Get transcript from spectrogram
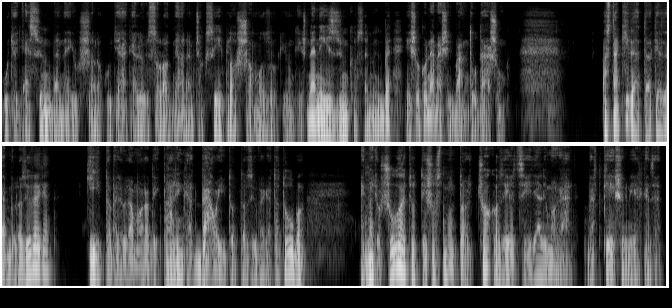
úgyhogy eszünkbe ne jusson a kutyák előszaladni, hanem csak szép lassan mozogjunk, és ne nézzünk a szemükbe, és akkor nem esik bántódásunk. Aztán kivette a kezemből az üveget, kiitta belőle a maradék pálinkát, behajította az üveget a tóba, egy nagyot sóhajtott, és azt mondta, hogy csak azért szégyeli magát, mert későn érkezett,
